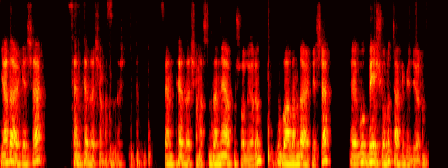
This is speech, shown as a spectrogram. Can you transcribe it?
ya da arkadaşlar sentez aşamasıdır. Sentez aşamasında ne yapmış oluyorum? Bu bağlamda arkadaşlar e, bu beş yolu takip ediyorum.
